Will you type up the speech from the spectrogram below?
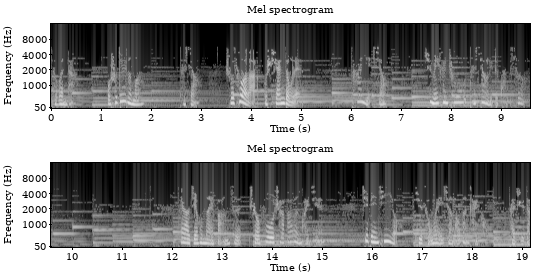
他问他：“我说对了吗？”他笑，说错了，我是山东人。他也笑，却没看出他笑里的苦涩。他要结婚买房子，首付差八万块钱，借遍亲友，却从未向老板开口。他知道，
